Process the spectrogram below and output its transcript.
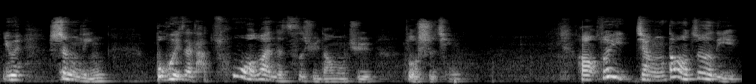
因为圣灵不会在他错乱的次序当中去。做事情，好，所以讲到这里，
